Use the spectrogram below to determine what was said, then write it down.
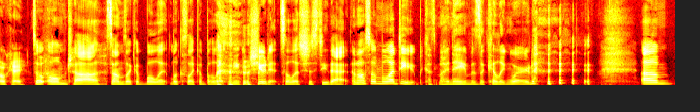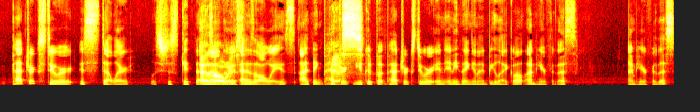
Okay. So Om Cha sounds like a bullet, looks like a bullet, and you can shoot it. So let's just do that. And also Muad'Dib, because my name is a killing word. um, Patrick Stewart is stellar. Let's just get that As out of the way. always. As always, I think Patrick. Yes. You could put Patrick Stewart in anything, and I'd be like, "Well, I'm here for this. I'm here for this."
